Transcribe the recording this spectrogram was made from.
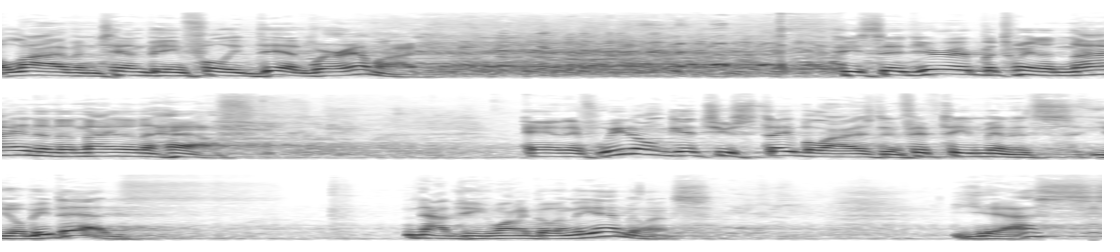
alive and 10 being fully dead, where am I? he said, You're between a nine and a nine and a half. And if we don't get you stabilized in 15 minutes, you'll be dead. Now, do you want to go in the ambulance? Yes.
